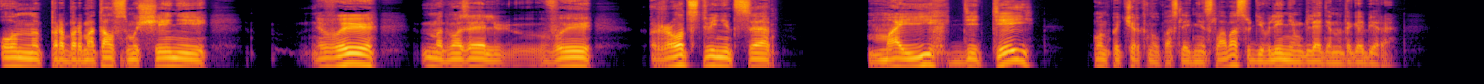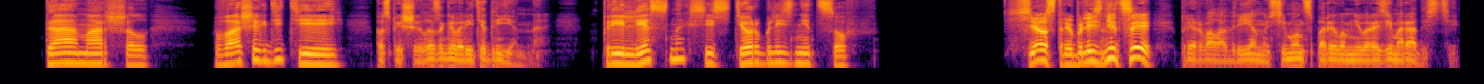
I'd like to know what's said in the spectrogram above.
он пробормотал в смущении. «Вы, мадемуазель, вы родственница моих детей?» Он подчеркнул последние слова с удивлением, глядя на Дагобера. «Да, маршал, ваших детей», — поспешила заговорить Адриенна. «Прелестных сестер-близнецов». «Сестры-близнецы!» — прервал Адриенну Симон с порывом невыразимой радости.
